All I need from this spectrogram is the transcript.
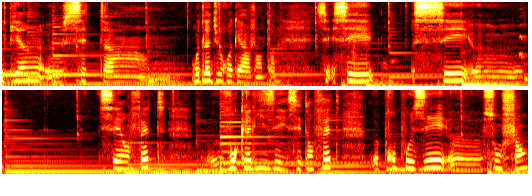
Eh bien, c'est un... Au-delà du regard, j'entends. C'est... C'est en fait vocaliser, c'est en fait proposer son chant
